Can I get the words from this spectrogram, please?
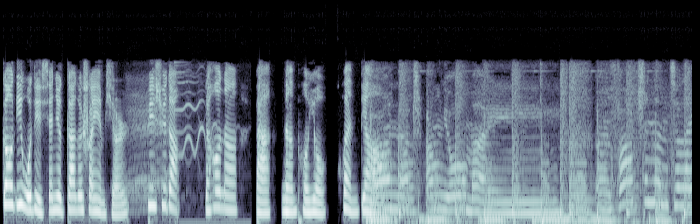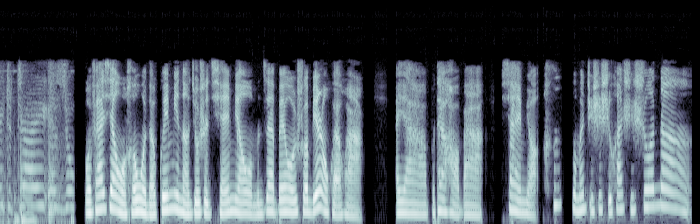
高低我得先去割个双眼皮儿，必须的。然后呢，把男朋友。换掉。我发现我和我的闺蜜呢，就是前一秒我们在背后说别人坏话，哎呀不太好吧？下一秒，哼，我们只是实话实说呢。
